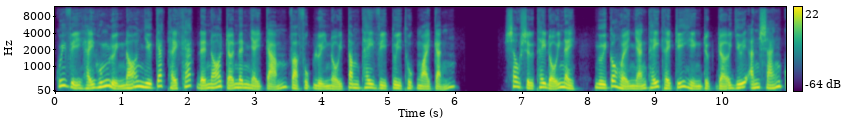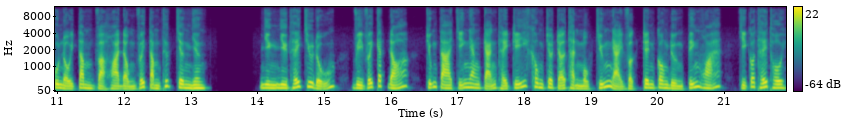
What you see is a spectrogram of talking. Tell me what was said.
Quý vị hãy huấn luyện nó như các thể khác để nó trở nên nhạy cảm và phục lụy nội tâm thay vì tùy thuộc ngoại cảnh. Sau sự thay đổi này, người có huệ nhãn thấy thể trí hiện rực rỡ dưới ánh sáng của nội tâm và hòa đồng với tâm thức chân nhân. Nhưng như thế chưa đủ, vì với cách đó, chúng ta chỉ ngăn cản thể trí không cho trở thành một chướng ngại vật trên con đường tiến hóa, chỉ có thế thôi.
